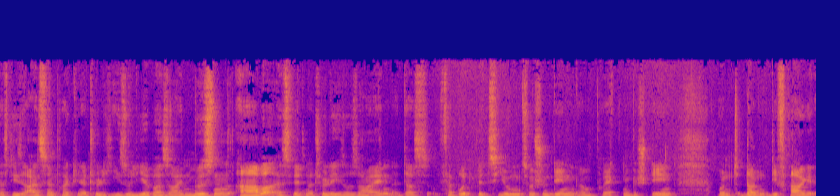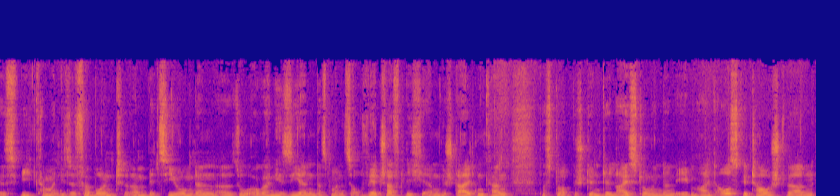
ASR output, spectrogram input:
dass diese einzelnen Projekte natürlich isolierbar sein müssen, aber es wird natürlich so sein, dass Verbundbeziehungen zwischen den ähm, Projekten bestehen und dann die Frage ist, wie kann man diese Verbundbeziehungen dann äh, so organisieren, dass man es auch wirtschaftlich ähm, gestalten kann, dass dort bestimmte Leistungen dann eben halt ausgetauscht werden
